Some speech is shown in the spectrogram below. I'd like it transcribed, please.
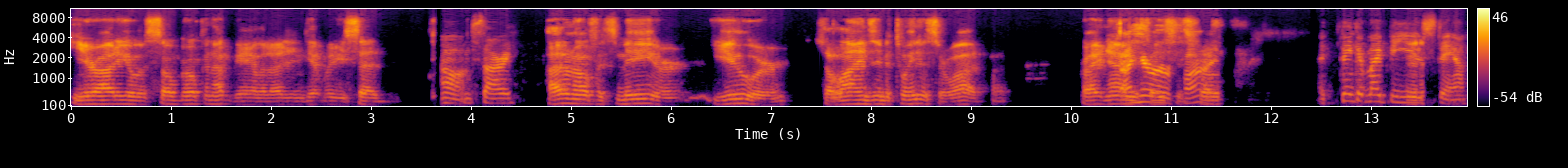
Your audio was so broken up, Gail, that I didn't get what you said. Oh, I'm sorry. I don't know if it's me or you or the lines in between us or what, but Right now, I hear her fine. frozen. I think it might be you, Stan.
